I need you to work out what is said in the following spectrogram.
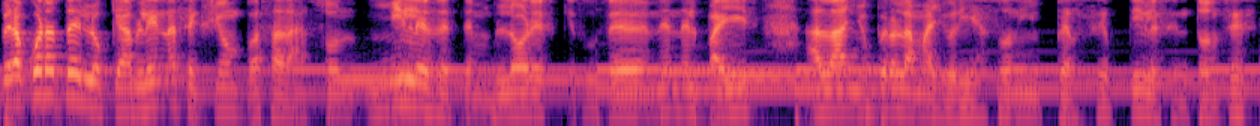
Pero acuérdate de lo que hablé en la sección pasada, son miles de temblores que suceden en el país al año, pero la mayoría son imperceptibles. Entonces,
